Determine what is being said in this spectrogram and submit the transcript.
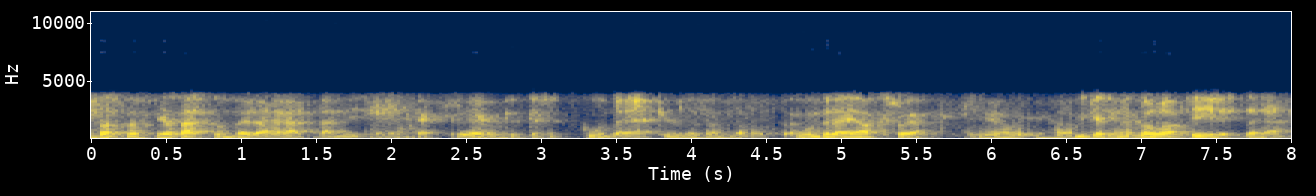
Toivottavasti jotain tunteita herättää niistä, ketkä, Joo. ketkä, ketkä sit kuuntelee, Kyllä se on tavoittaa. kuuntelee jaksoja. Joo, ihan. Mikäs ihan Mikolla on fiilis tänään?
